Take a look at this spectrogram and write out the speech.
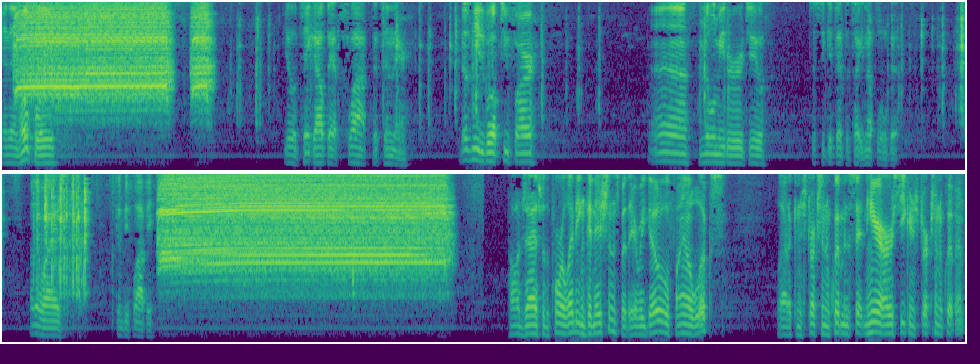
And then hopefully be able to take out that slop that's in there. It doesn't need to go up too far. Uh, a millimeter or two. Just to get that to tighten up a little bit. Otherwise, it's going to be floppy. Apologize for the poor lighting conditions, but there we go. Final looks. A lot of construction equipment sitting here, RC construction equipment.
